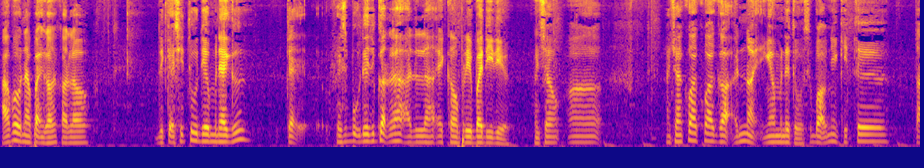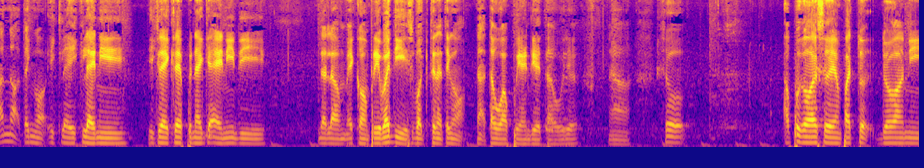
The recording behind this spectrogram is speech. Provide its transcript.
Apa pendapat kau kalau dekat situ dia meniaga kat Facebook dia juga lah adalah akaun peribadi dia macam uh, macam aku aku agak annoyed dengan benda tu sebabnya kita tak nak tengok iklan-iklan ni iklan-iklan perniagaan ni di dalam akaun peribadi sebab kita nak tengok nak tahu apa yang dia tahu je. Ha. So apa kau rasa yang patut dia orang ni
